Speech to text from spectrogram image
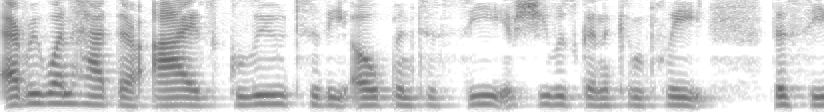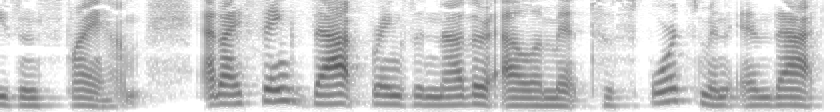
Everyone had their eyes glued to the Open to see if she was going to complete the season slam. And I think that brings another element to sportsmen in that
